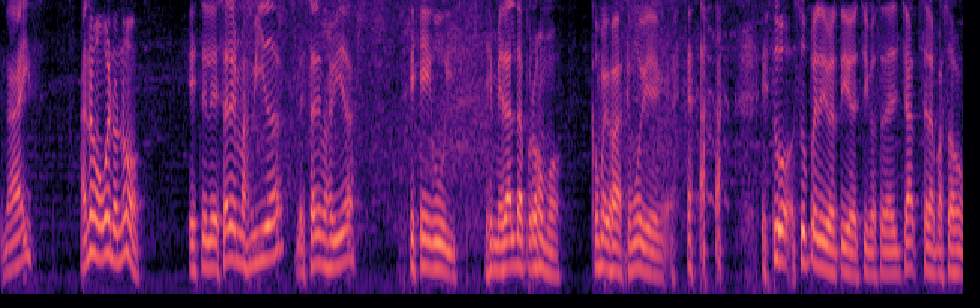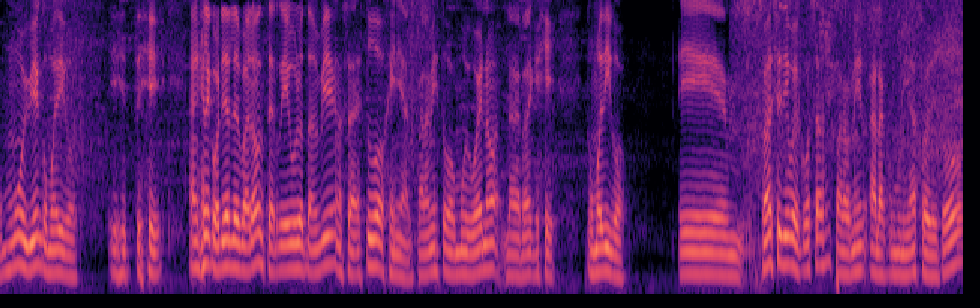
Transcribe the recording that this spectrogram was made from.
Nice. Ah, no, bueno, no. Este le sale más vida. Le sale más vida. Uy, Esmeralda promo. ¿Cómo va? Que muy bien. Estuvo súper divertido, chicos. En el chat se la pasó muy bien, como digo. Este, Ángel Cordial del Varón se ríe uno también. O sea, estuvo genial. Para mí estuvo muy bueno. La verdad que, como digo, eh, son ese tipo de cosas para unir a la comunidad sobre todo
